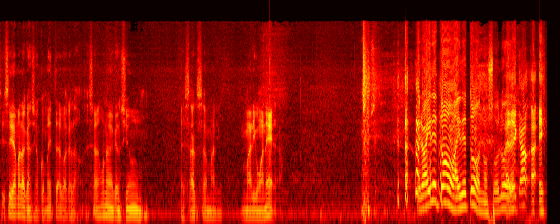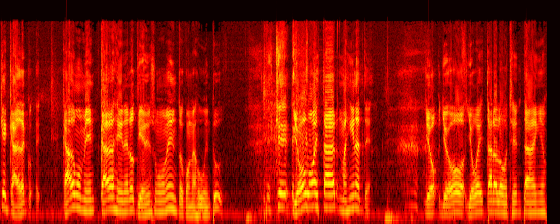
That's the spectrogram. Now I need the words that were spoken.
Así se llama la canción, cometa de bacalao. Esa es una canción de salsa mari- marihuanera. Pero hay de todo, hay de todo. No solo es... ah, Es que cada, eh, cada momento, cada género tiene su momento con la juventud. Es que Yo voy a estar, imagínate, yo, yo, yo voy a estar a los 80 años,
